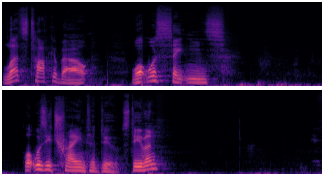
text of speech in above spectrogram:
let's talk about what was Satan's what was he trying to do? Stephen? It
